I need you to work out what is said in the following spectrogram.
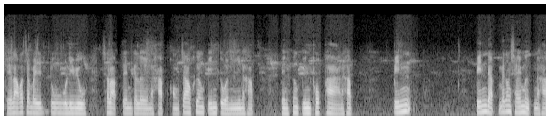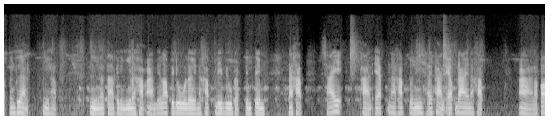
เดี๋ยวเราก็จะไปดูรีวิวฉบับเต็มกันเลยนะครับ ของเจ้าเครื่องปิ้นตัวนี้นะครับ เป็นเครื่องปิ้นพกพานะครับปิ้นปิ้นแบบไม่ต้องใช้หมึกนะครับเพื่อนๆนี่ครับนี่หน้าตาเป็นอย่างนี้นะครับ อะเดี๋ยวเราไปดูเลยนะครับรีวิวแบบเต็มๆนะครับ ใช้ผ่านแอปนะครับ ตัวนี้ใช้ผ่านแอปได้นะครับ อ่าแล้วก็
